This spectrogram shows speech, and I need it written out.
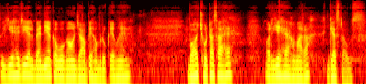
तो ये है जी अल्बानिया का वो गाँव जहाँ पे हम रुके हुए हैं। बहुत छोटा सा है और ये है हमारा गेस्ट हाउस।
